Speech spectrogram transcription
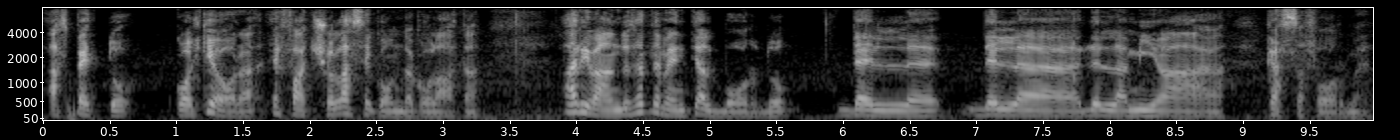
aspetto qualche ora e faccio la seconda colata arrivando esattamente al bordo del, del, della mia cassaforme.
